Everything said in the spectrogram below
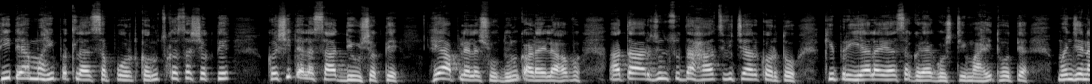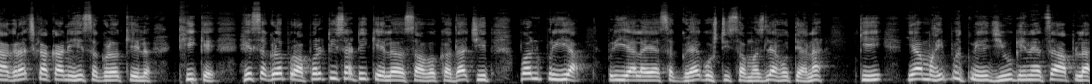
ती त्या महिपतला सपोर्ट करूच कसा शकते? कशी त्याला साथ देऊ शकते हे आपल्याला शोधून काढायला हवं. आता अर्जुनसुद्धा हाच विचार करतो की प्रियाला या सगळ्या गोष्टी माहीत होत्या. म्हणजे नागराज काकाने हे सगळं केलं. ठीक आहे हे सगळं प्रॉपर्टीसाठी केलं असावं कदाचित. पण प्रिया प्रियाला या सगळ्या गोष्टी समजल्या होत्या ना की या महिपतने जीव घेण्याचा आपला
